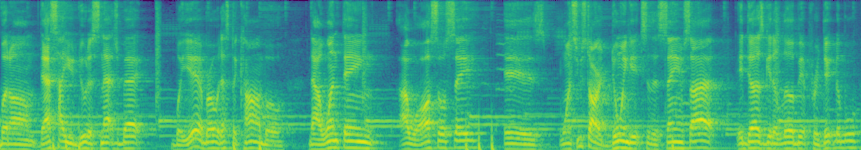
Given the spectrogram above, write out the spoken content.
But um, that's how you do the snatchback. But yeah, bro, that's the combo. Now, one thing I will also say is once you start doing it to the same side, it does get a little bit predictable.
